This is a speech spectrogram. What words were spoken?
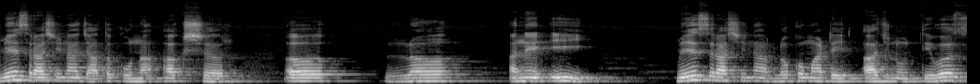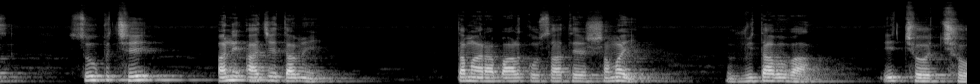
મેષ રાશિના જાતકોના અક્ષર અ, લ અને ઈ મેષ રાશિના લોકો માટે આજનો દિવસ શુભ છે. અને આજે તમે તમારા બાળકો સાથે સમય વિતાવવા ઈચ્છો છો.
